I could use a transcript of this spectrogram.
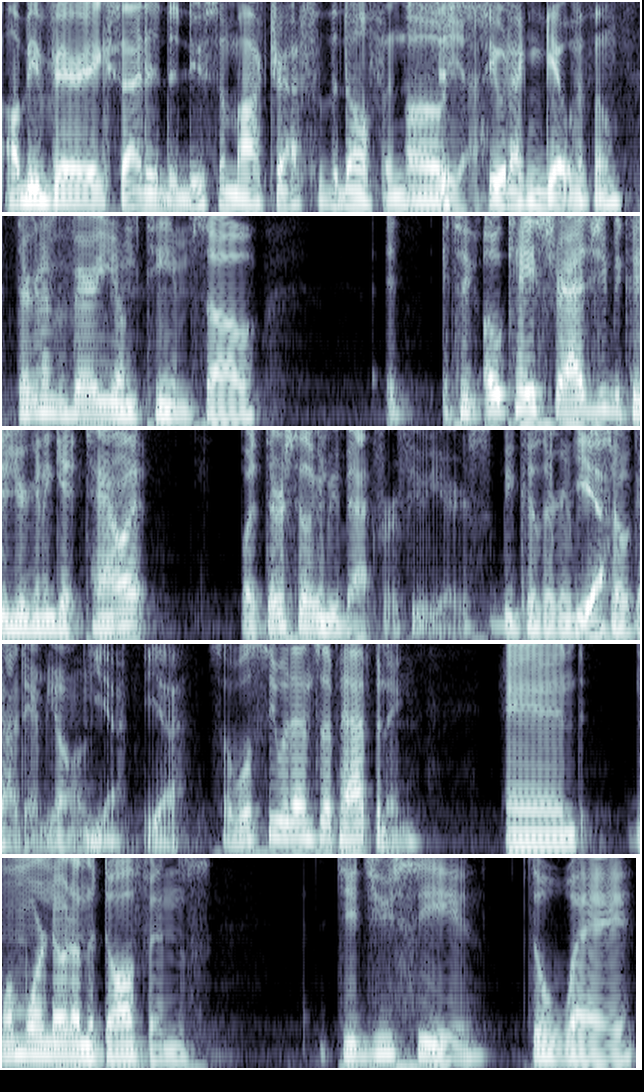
I'll be very excited to do some mock drafts with the Dolphins Oh, just to see what. I can get with them. They're gonna have a very young team, so it, it's an okay strategy because you're gonna get talent, but they're still gonna be bad for a few years because they're gonna be Yeah. so goddamn young. Yeah, yeah. So we'll see what ends up happening. And one more note on the Dolphins. Did you see the way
